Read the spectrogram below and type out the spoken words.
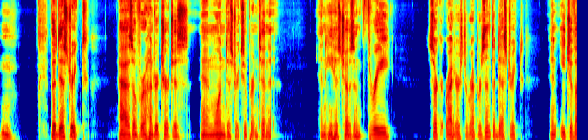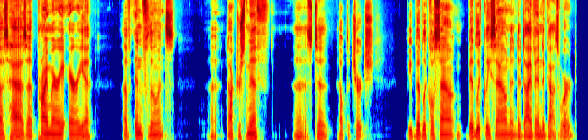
The district has over 100 churches and one district superintendent. And he has chosen three circuit riders to represent the district. And each of us has a primary area of influence. Uh, Dr. Smith uh, is to help the church be biblical sound, biblically sound, and to dive into God's word.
